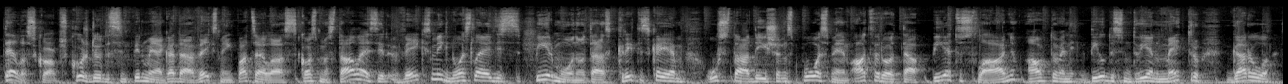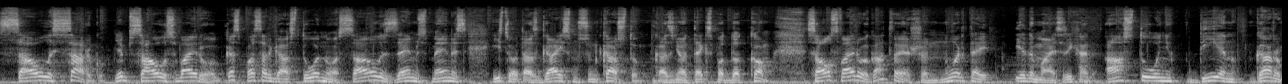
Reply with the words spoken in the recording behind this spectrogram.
teleskops, kurš 21. gadā veiksmīgi pacēlās kosmosa tālēs, ir veiksmīgi noslēdzis pirmo no tās kritiskajiem uzstādīšanas posmiem, atverot tā piecu slāņu, aptuveni 21 metru garo saules sargu, jeb saules vairogu, kas pasargās to no saules, zemes, mēnesi izcotās gaismas un karstuma, kā ziņo tekspot.com. Saules vairoga atvēršana noritēja iedomājas Rihards astoņu dienu garumā,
